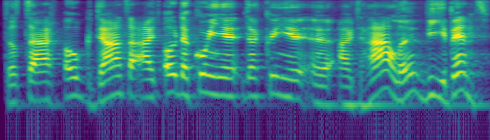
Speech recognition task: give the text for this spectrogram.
Dat daar ook data uit. Oh, daar, kon je, daar kun je eh, uit halen wie je bent.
